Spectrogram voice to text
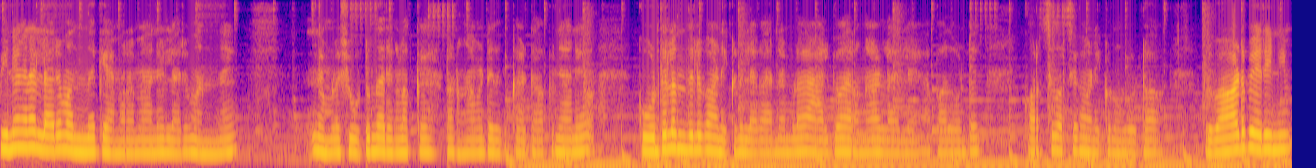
പിന്നെ അങ്ങനെ എല്ലാവരും വന്ന് ക്യാമറമാനും എല്ലാവരും വന്ന് നമ്മൾ ഷൂട്ടും കാര്യങ്ങളൊക്കെ തുടങ്ങാൻ വേണ്ടി നിൽക്കുക കേട്ടോ അപ്പോൾ ഞാൻ കൂടുതലൊന്നും ഇതിൽ കാണിക്കണില്ല. കാരണം നമ്മൾ ആൽബം ഇറങ്ങാനുള്ളതല്ലേ. അപ്പോൾ അതുകൊണ്ട് കുറച്ച് കുറച്ച് കാണിക്കണുള്ളൂ കേട്ടോ ഒരുപാട് പേര് ഇനിയും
